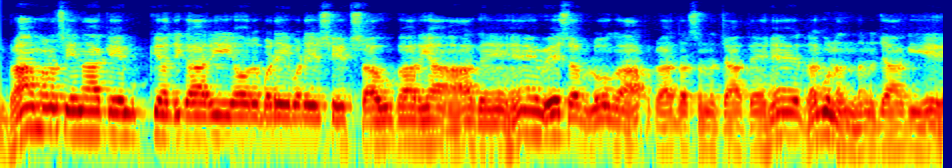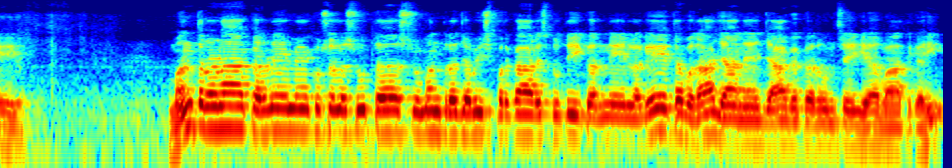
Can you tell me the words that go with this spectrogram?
ब्राह्मण सेना के मुख्य अधिकारी और बड़े बड़े शेठ साहूकार यहाँ आ गए हैं। वे सब लोग आपका दर्शन चाहते हैं। रघुनंदन जागिए। मंत्रणा करने में कुशल सुत सुमंत्र जब इस प्रकार स्तुति करने लगे, तब राजा ने जाग कर उनसे यह बात कही।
